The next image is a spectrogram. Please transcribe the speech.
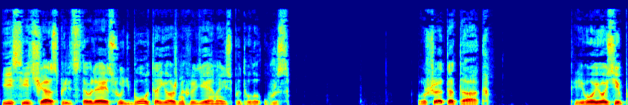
и сейчас, представляя судьбу таежных людей, она испытывала ужас. Уж это так. Кривой Осип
